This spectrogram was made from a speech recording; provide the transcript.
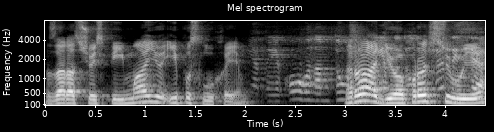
Зараз щось піймаю і послухаємо. Радіо працює.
